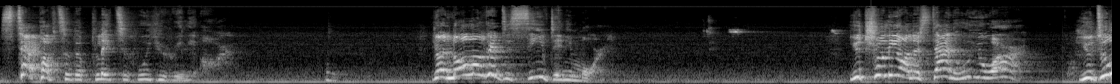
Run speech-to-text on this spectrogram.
Step up to the plate to who you really are. You're no longer deceived anymore. You truly understand who you are. You do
